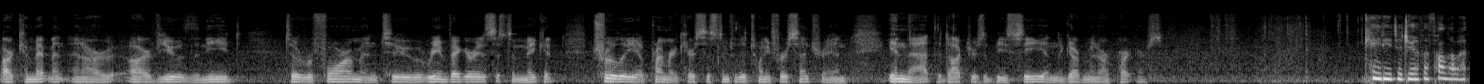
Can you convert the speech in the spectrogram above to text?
our commitment and our, our view of the need to reform and to reinvigorate a system, make it truly a primary care system for the 21st century. And in that, the doctors of BC and the government are partners. Katie, did you have a follow-up?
